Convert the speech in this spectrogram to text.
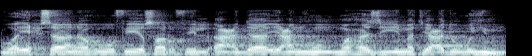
وإحسانه في صرف الأعداء عنهم وهزيمة عدوهم.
